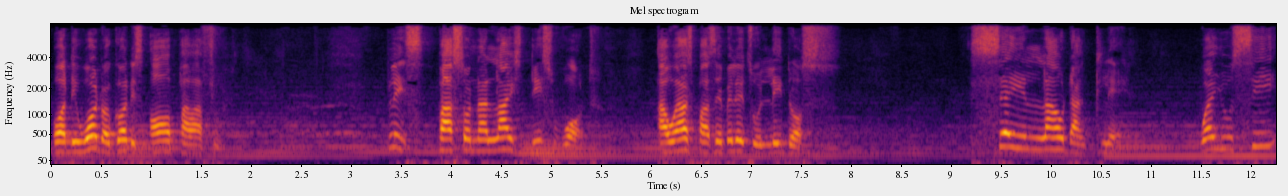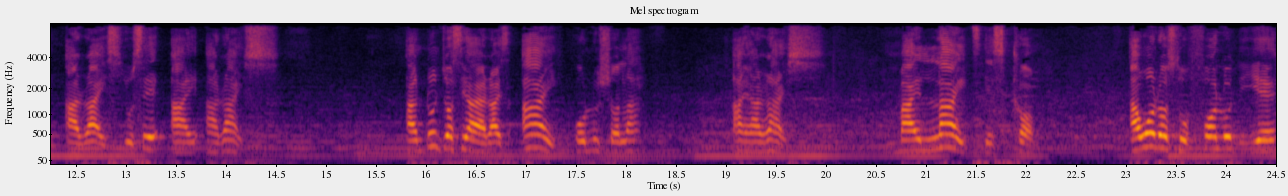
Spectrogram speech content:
but the word of God is all powerful. Please personalize this word. I will ask Pastor to lead us. Say it loud and clear. When you see arise, you say, I arise. And don't just say I arise. I, Olushola, I arise. My light is come. I want us to follow the year.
